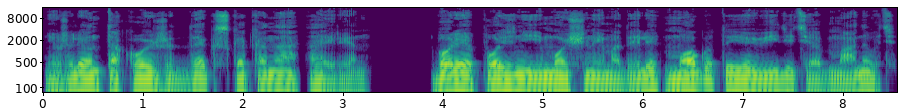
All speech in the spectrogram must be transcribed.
Неужели он такой же Декс, как она, Айрин? Более поздние и мощные модели могут ее видеть и обманывать.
